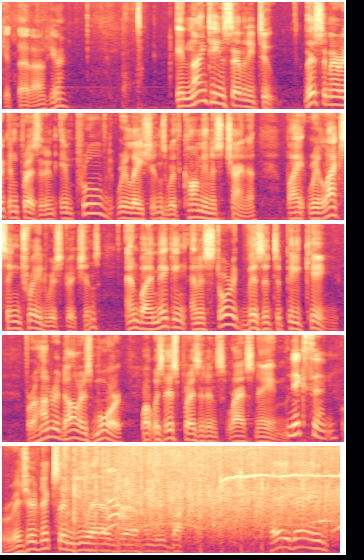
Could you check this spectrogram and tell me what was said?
Get that out here. In 1972, this American president improved relations with communist China by relaxing trade restrictions and by making an historic visit to Peking. For $100 more, what was this president's last name? Nixon. Richard Nixon, you have uh, 100 bucks. Hey, Dave.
